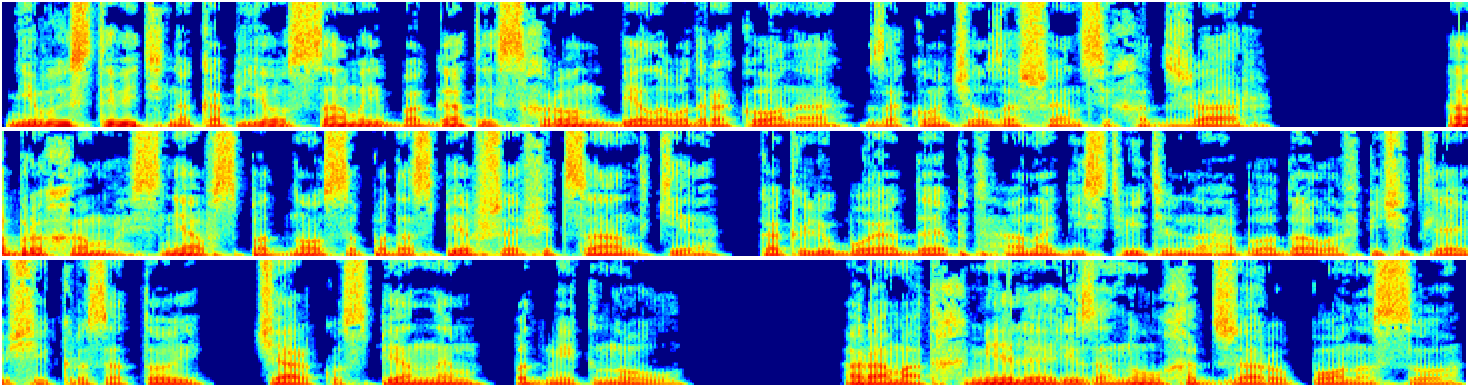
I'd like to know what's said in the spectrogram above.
«Не выставить на копье самый богатый схрон белого дракона», — закончил за Шенси Хаджар. Абрахам, сняв с подноса подоспевшей официантки, как и любой адепт, она действительно обладала впечатляющей красотой, чарку с пенным, подмигнул. Аромат хмеля резанул Хаджару по носу.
